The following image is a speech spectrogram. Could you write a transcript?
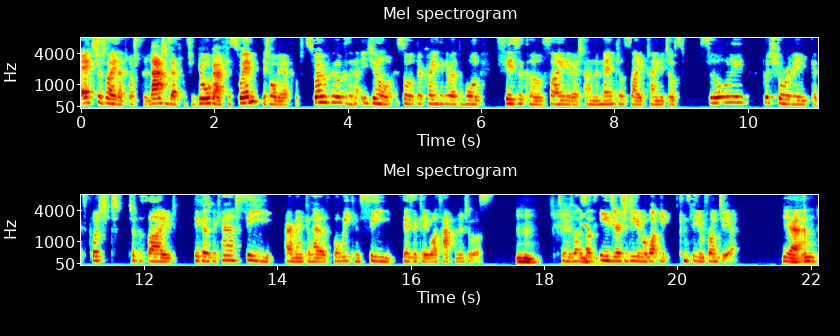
exercise, I have to go to Pilates, I have to go to yoga, I have to swim. They told me I have to go to the swimming pool because, you know, so they're kind of thinking about the whole physical side of it and the mental side kind of just slowly but surely gets pushed to the side because we can't see our mental health, but we can see physically what's happening to us. Mhm. So, it's- so Yeah. it's easier to deal with what you can see in front of you. Yeah, and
